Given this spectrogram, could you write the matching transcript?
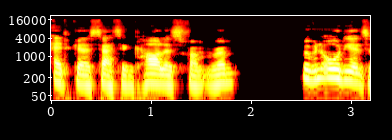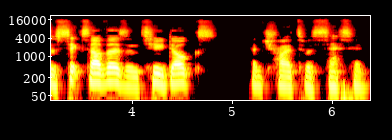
Edgar sat in Carla's front room with an audience of six others and two dogs and tried to assess him.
